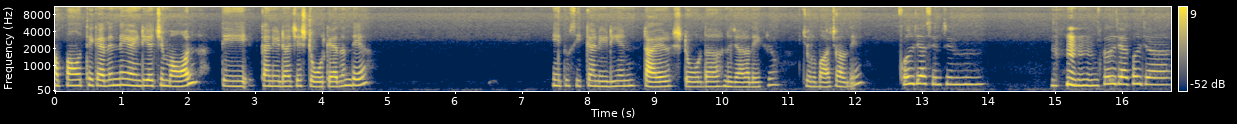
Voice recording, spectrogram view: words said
ਆਪਾਂ ਉੱਥੇ ਕਹਿ ਦਿੰਦੇ ਆ ਇੰਡੀਆ 'ਚ ਮਾਲ ਤੇ ਕੈਨੇਡਾ 'ਚ ਸਟੋਰ ਕਹਿ ਦਿੰਦੇ ਆ। ਇਹ ਤੁਸੀਂ ਕੈਨੇਡੀਅਨ ਟਾਇਰ ਸਟੋਰ ਦਾ ਨਜ਼ਾਰਾ ਦੇਖ ਰਹੇ ਹੋ। ਚਲੋ ਬਾਹਰ ਚੱਲਦੇ ਹਾਂ। ਖੁੱਲ ਜਾ ਸਿਮ ਸਿਮ। ਖੁੱਲ ਜਾ ਖੁੱਲ ਜਾ।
